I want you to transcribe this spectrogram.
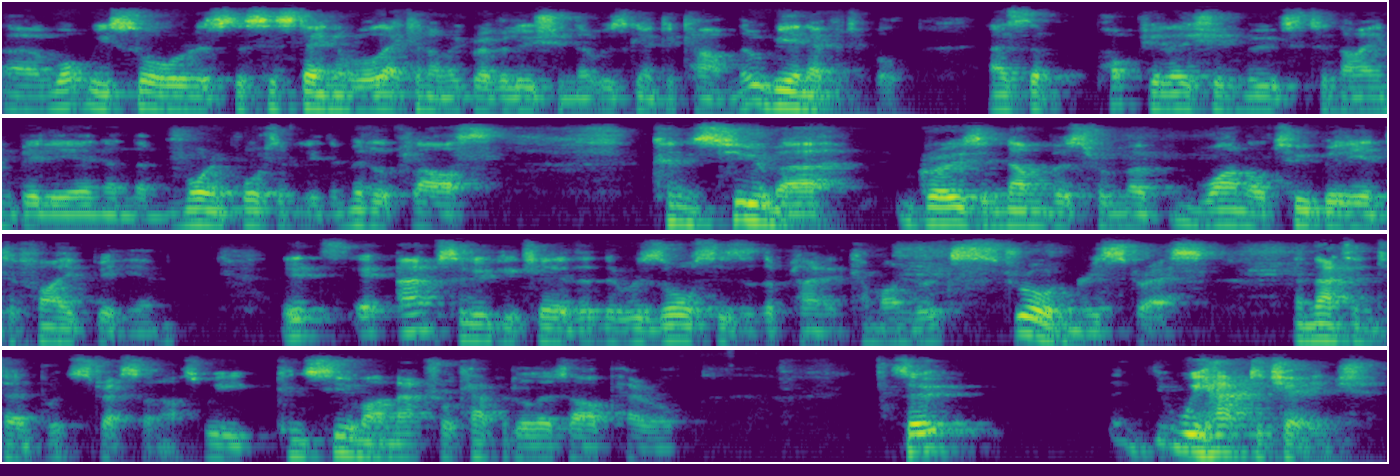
uh, what we saw as the sustainable economic revolution that was going to come, that would be inevitable as the population moves to 9 billion and the, more importantly, the middle class consumer grows in numbers from a one or two billion to five billion, it's absolutely clear that the resources of the planet come under extraordinary stress, and that in turn puts stress on us. We consume our natural capital at our peril. So we have to change.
